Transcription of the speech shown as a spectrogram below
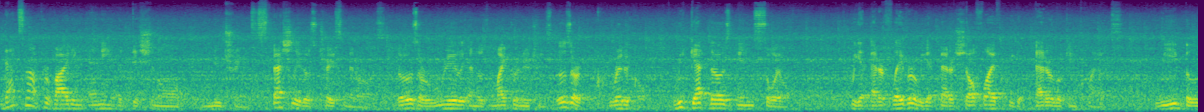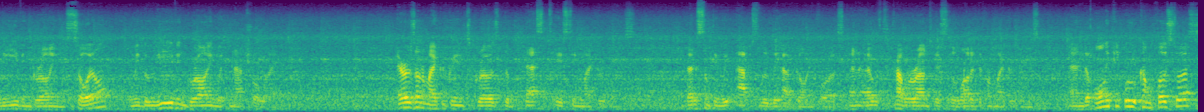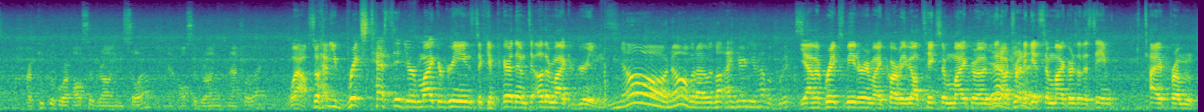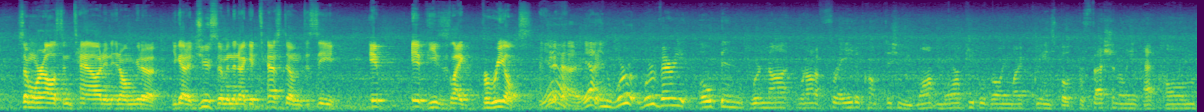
that's not providing any additional nutrients, especially those trace minerals. Those are really, and those micronutrients, those are critical. We get those in soil. We get better flavor, we get better shelf life, we get better looking plants. We believe in growing in soil, and we believe in growing with natural light. Arizona Microgreens grows the best tasting microgreens. That is something we absolutely have going for us. And I have traveled around and tasted a lot of different microgreens. And the only people who come close to us are people who are also growing in soil also growing with natural light. Wow. So have you Brix tested your microgreens to compare them to other microgreens? No, no, but I would. Lo- I hear you have a Brix. Yeah, I have a Brix meter in my car. Maybe I'll take some micros, and then I'll try to get some micros of the same type from somewhere else in town, and, and I'm gonna, you gotta juice them, and then I can test them to see if if he's like for reals. Yeah, yeah, and we're we're very open. We're not we're not afraid of competition. We want more people growing microgreens, both professionally at home.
